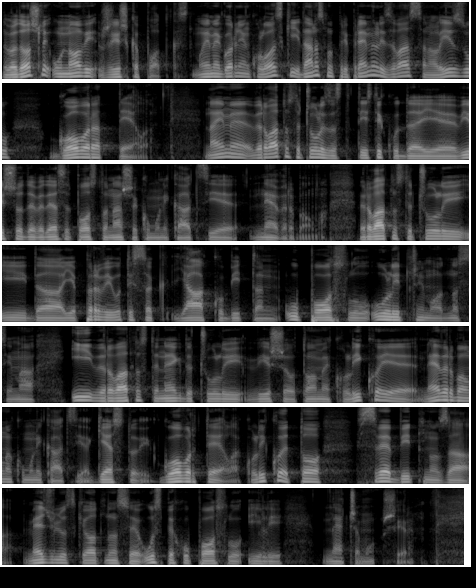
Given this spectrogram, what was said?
Dobrodošli u novi Žiška podcast. Moje ime je Gornjan Kuloski i danas smo pripremili za vas analizu govora tela. Naime, verovatno ste čuli za statistiku da je više od 90% naše komunikacije neverbalno. Verovatno ste čuli i da je prvi utisak jako bitan u poslu, u ličnim odnosima i verovatno ste negde čuli više o tome koliko je neverbalna komunikacija, gestovi, govor tela, koliko je to sve bitno za međuljudske odnose, uspeh u poslu ili nečemu širem.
